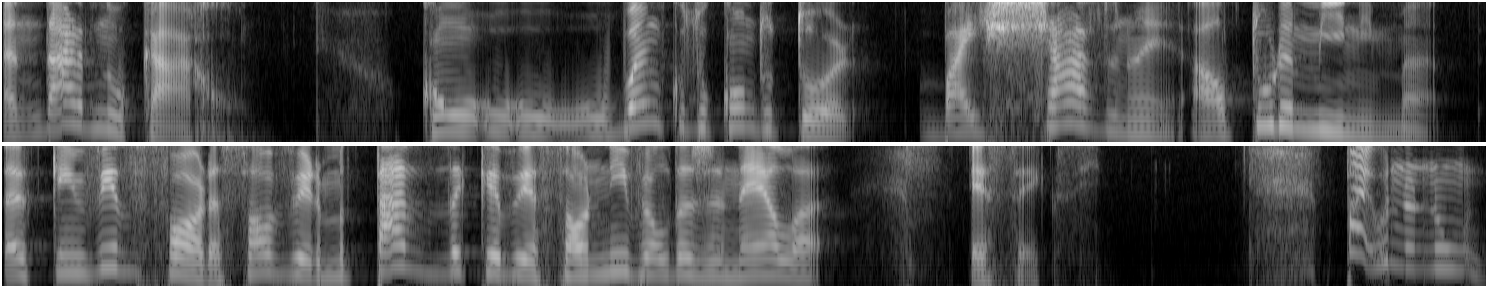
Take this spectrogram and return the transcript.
andar no carro com o, o, o banco do condutor baixado, não é? A altura mínima, a quem vê de fora só ver metade da cabeça ao nível da janela é sexy. Pá, eu não. não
